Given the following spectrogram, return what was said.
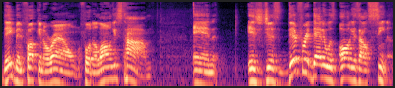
they've been fucking around for the longest time, and it's just different that it was August Alsina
